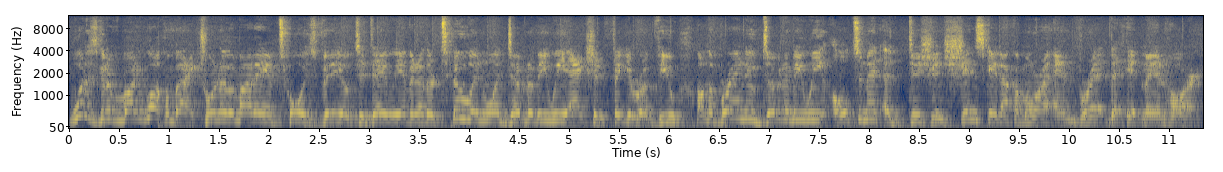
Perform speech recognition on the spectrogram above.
What is good everybody? Welcome back to another My Damn Toys video. Today we have another 2-in-1 WWE action figure review on the brand new WWE Ultimate Edition Shinsuke Nakamura and Bret the Hitman Hart.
